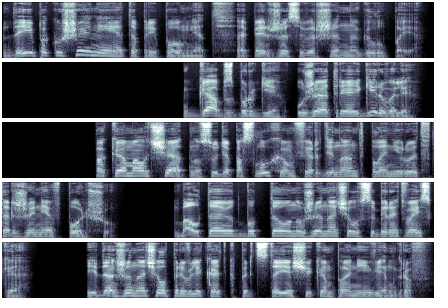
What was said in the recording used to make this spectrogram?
Да и покушение это припомнят, опять же, совершенно глупое. Габсбурги уже отреагировали? Пока молчат, но, судя по слухам, Фердинанд планирует вторжение в Польшу. Болтают, будто он уже начал собирать войска и даже начал привлекать к предстоящей кампании венгров.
